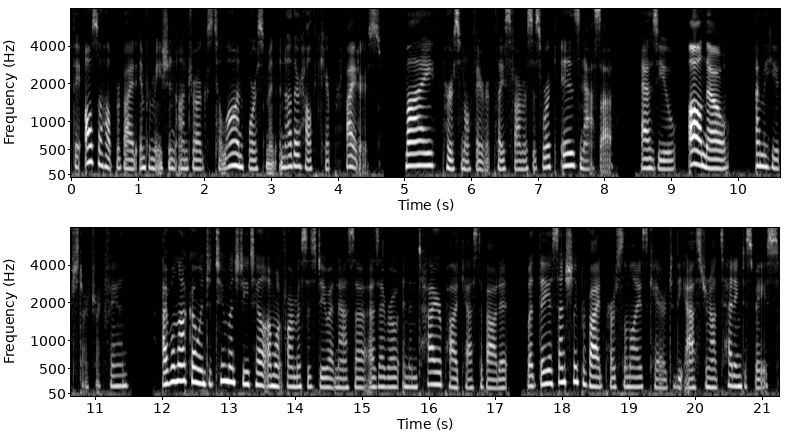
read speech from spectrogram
They also help provide information on drugs to law enforcement and other healthcare providers. My personal favorite place pharmacists work is NASA. As you all know, I'm a huge Star Trek fan. I will not go into too much detail on what pharmacists do at NASA, as I wrote an entire podcast about it, but they essentially provide personalized care to the astronauts heading to space,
